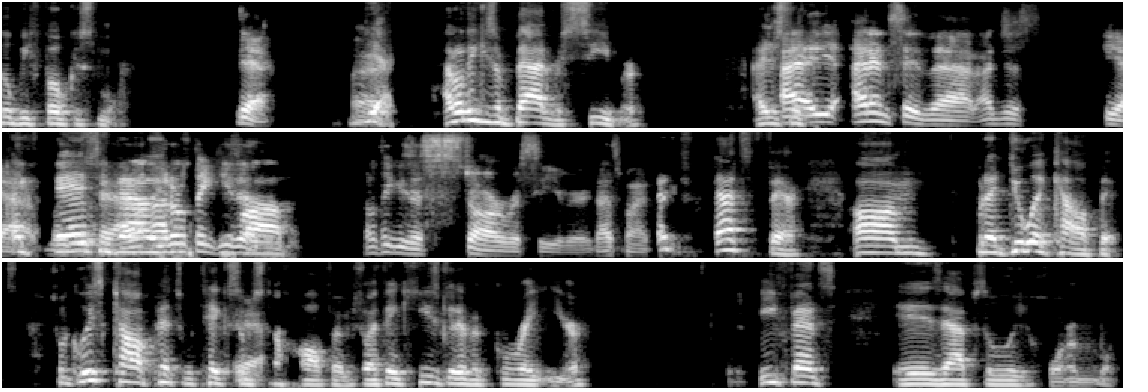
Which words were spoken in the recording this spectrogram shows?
he'll be focused more. Yeah. All yeah. Right. I don't think he's a bad receiver. I just I, I didn't say that. I just yeah. Like like said, I, I, don't think he's a I don't think he's a star receiver. That's my opinion. That's, that's fair. Um, but I do like Kyle Pitts. So at least Kyle Pitts will take some yeah. stuff off him. So I think he's going to have a great year. The defense is absolutely horrible.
